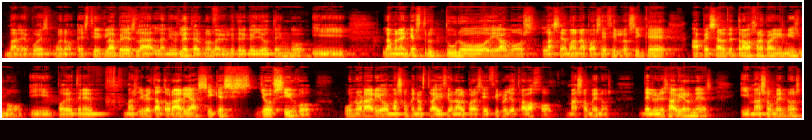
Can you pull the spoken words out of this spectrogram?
Vale, pues bueno, Steel Club es la, la, newsletter, ¿no? La newsletter que yo tengo y la manera en que estructuro, digamos, la semana, por así decirlo, sí que a pesar de trabajar para mí mismo y poder tener más libertad horaria, sí que yo sigo un horario más o menos tradicional, por así decirlo. Yo trabajo más o menos de lunes a viernes y más o menos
